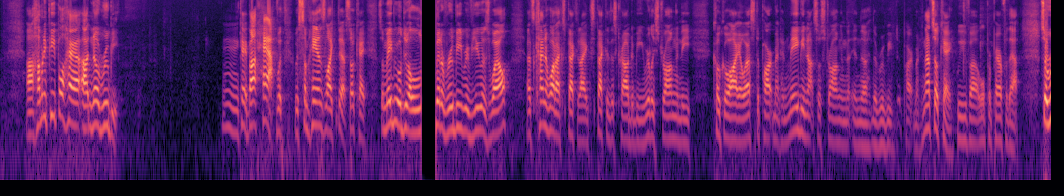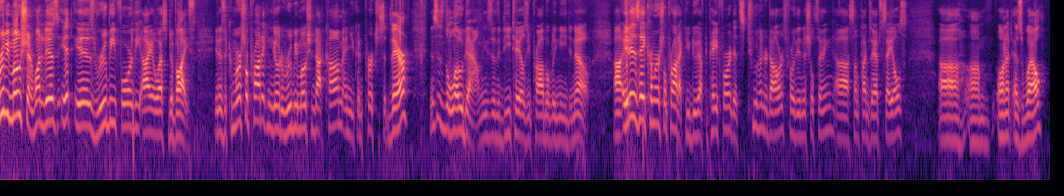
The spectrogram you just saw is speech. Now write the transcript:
Uh, how many people have, uh, know Ruby? Mm, okay, about half with, with some hands like this. Okay, so maybe we'll do a little bit of Ruby review as well. That's kind of what I expected. I expected this crowd to be really strong in the Cocoa iOS department and maybe not so strong in the, in the, the Ruby department. And that's okay. We've, uh, we'll prepare for that. So Ruby Motion, what it is, it is Ruby for the iOS device. It is a commercial product. You can go to rubymotion.com and you can purchase it there. This is the lowdown. These are the details you probably need to know. Uh, it is a commercial product. You do have to pay for it. It's $200 for the initial thing. Uh, sometimes they have sales uh, um, on it as well.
